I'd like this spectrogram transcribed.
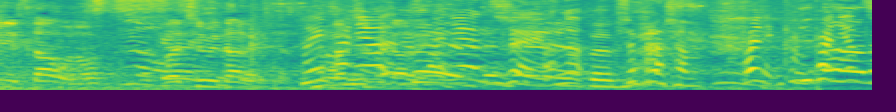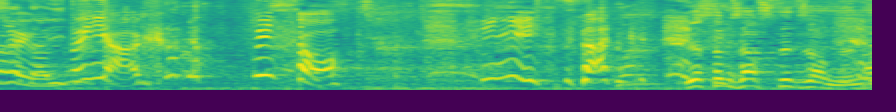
Się nie stało, no. Lecimy dalej. No i panie, panie Andrzeju, no przepraszam. Panie, panie Andrzeju, no i jak? I co? I nic, tak? Jestem zawstydzony, no.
